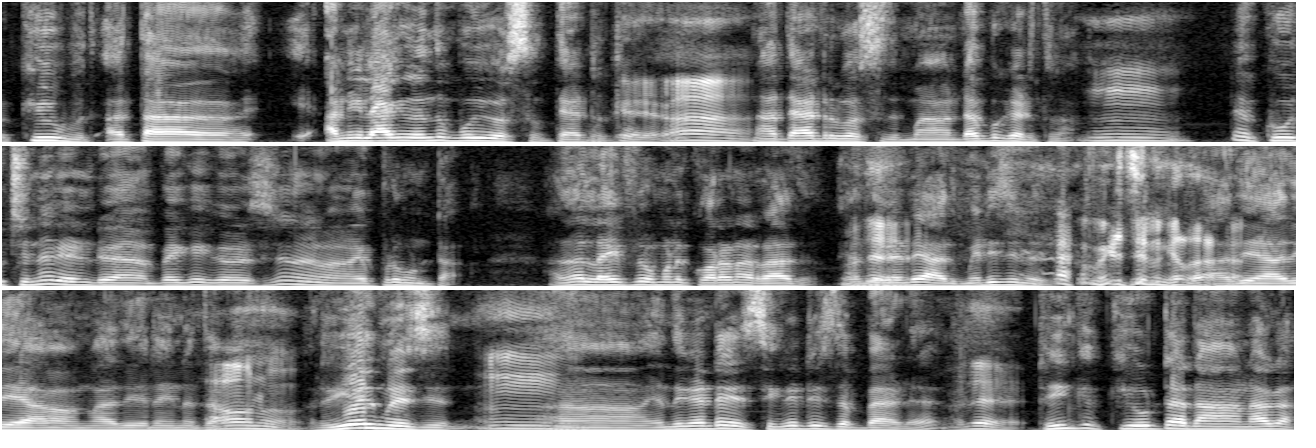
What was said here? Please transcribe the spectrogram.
క్యూబ్ అన్ని లాంగ్వేజ్ ఉంది మూవీ వస్తుంది థియేటర్కి? నా థియేటర్కి వస్తుంది మా డబ్బు కడుతున్నా. నేను కూర్చుని రెండు పైకి వచ్చి ఎప్పుడు ఉంటా. అదే లైఫ్లో మనకి కరోనా రాదు. ఎందుకంటే అది మెడిసిన్ అది. మెడిసిన్ కదా. అది అది అది నేను అవును. Real medicine. ఎందుకంటే cigarette is the bad drink cute నా నాగ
